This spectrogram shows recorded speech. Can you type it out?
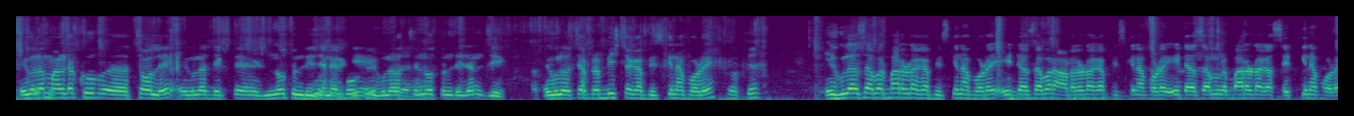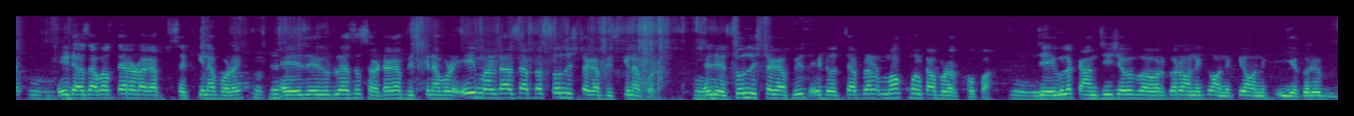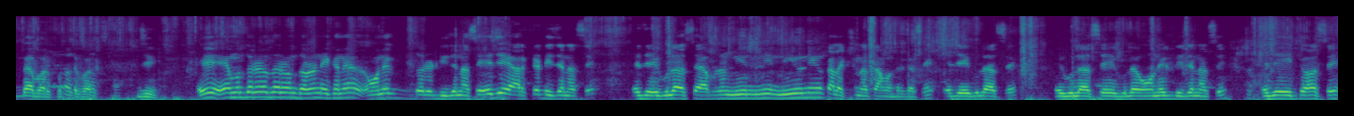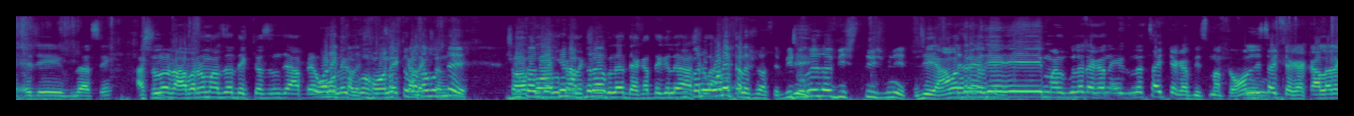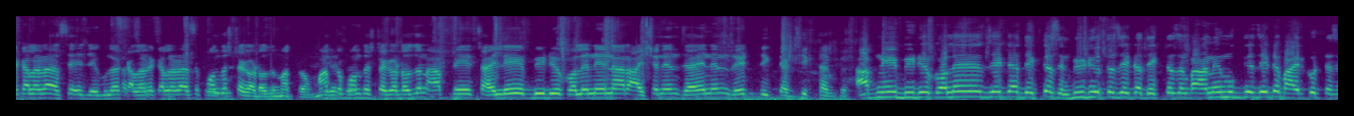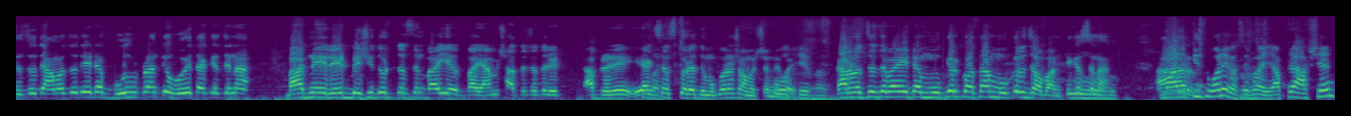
এগুলা মালটা খুব আহ, চলে। এগুলা দেখতে নতুন ডিজাইন আর কি। এগুলা এগুলো হচ্ছে নতুন ডিজাইন জি। এগুলো হচ্ছে আপনার বিশ টাকা পিস কিনা পড়ে। ওকে। এগুলো আছে আবার বারো টাকা পিস কিনা পড়ে এটা আছে আবার আঠারো টাকা পিস কিনা পড়ে এটা আছে আপনার বারো টাকা সেট কিনা পড়ে এটা আছে আবার তেরো টাকা সেট কিনা পড়ে এই যে এগুলো আছে ছয় টাকা পিস কিনা পড়ে এই মালটা আছে আপনার চল্লিশ টাকা পিস কিনা পড়ে এই যে চল্লিশ টাকা পিস এটা হচ্ছে আপনার মকমল কাপড়ের খোপা যে এগুলো কাঞ্চি হিসাবে ব্যবহার করে অনেকে অনেকে অনেক ইয়ে করে ব্যবহার করতে পারে আচ্ছা। জি এই এমন ধরনের ধরুন ধরেন এখানে অনেক ধরনের ডিজাইন আছে এই যে আরেকটা ডিজাইন আছে এই যে এগুলো আছে আপনার নিউ নিউ কালেকশন আছে আমাদের কাছে এই যে এগুলো আছে এগুলো আছে এগুলো অনেক ডিজাইন আছে। এই যে এইটা আছে এই যে এগুলো আছে। আসলে রাবারের মাঝে দেখতেছেন যে আপনি অনেক অনেক। অনেক কালেকশন বলতে, দোকান দেখেন আপনারা- গুলো দেখাতে গেলে অনেক কালেকশন আছে। ভিডিও হয়ে যাবে বিশ ত্রিশ মিনিট। জি আমাদের এই যে এই মালগুলো দেখেন এগুলো চার টাকা পিস মাত্র অনলি চার টাকা। কালারে কালারে আছে যেগুলো কালারে কালারে আছে পঞ্চাশ টাকা ডজন মাত্র। মাত্র পঞ্চাশ টাকা ডজন আপনি চাইলে ভিডিও কলে নেন আর আইসা নেন যাই নেন রেট ঠিকঠাক ঠিক থাকবে। আপনি ভিডিও কলে যেটা দেখতেছেন ভিডিওতে যেটা দেখতেছেন বা আমি মুখ দিয়ে যেটা বাইর করতেছে যদি আমার যদি এটা ভুল ভ্রান্তি হয়ে থাকে যে না বা আপনি রেট বেশি ধরতেছেন ভাই ভাই আমি সাথে সাথে রেট আপনার অ্যাক্সেস করে দেবো কোনো সমস্যা নেই ভাই। কারণ হচ্ছে যে ভাই এটা মুখের কথা মুখের জবান ঠিক আছে না? মাল আর কিন্তু অনেক আছে ভাই আপনি আসেন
